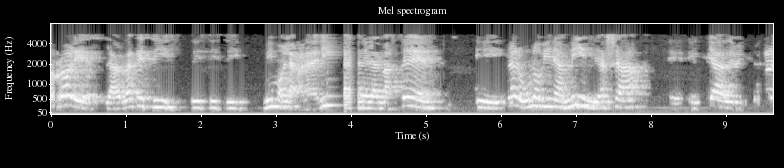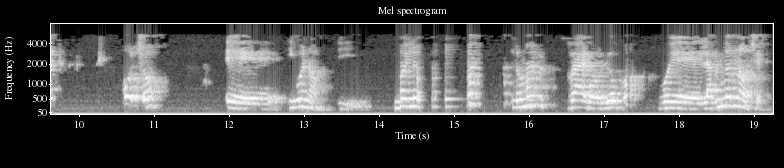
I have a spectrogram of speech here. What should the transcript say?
horrores, la verdad que sí, sí, sí, sí. Mismo en la panadería, en el almacén. Y claro, uno viene a mil de allá, eh, el día de 28, eh, y bueno, y, no, lo, más, lo más raro, loco, fue la primera noche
